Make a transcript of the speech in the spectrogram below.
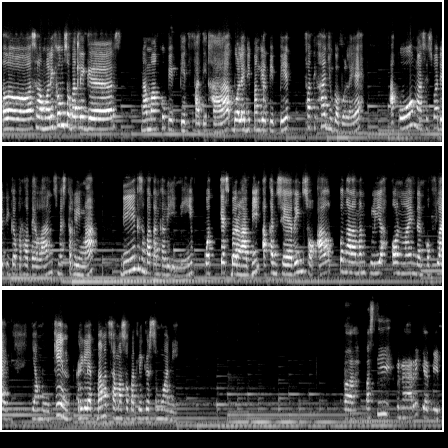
Halo, Assalamualaikum Sobat Ligers. Nama aku Pipit Fatiha, boleh dipanggil Pipit, Fatiha juga boleh. Aku mahasiswa D3 Perhotelan semester 5. Di kesempatan kali ini, podcast Bareng Abi akan sharing soal pengalaman kuliah online dan offline yang mungkin relate banget sama Sobat Liger semua nih. Wah, pasti menarik ya, Pit.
